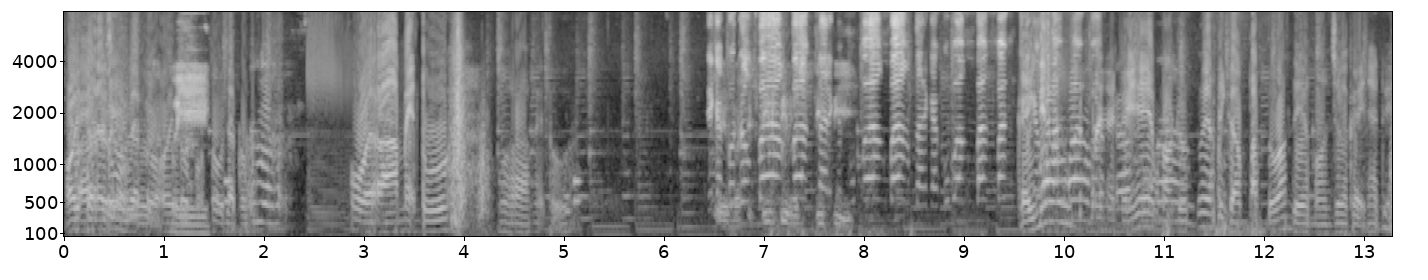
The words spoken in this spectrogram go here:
oh itu Reza udah tuh. Oh, itu udah tuh. Oh, rame tuh. Oh, rame tuh. Tarik aku dong bang, bang, tarik aku bang, bang, tarik aku bang, bang, bang. Kayaknya aku, bang. kayaknya yang nonjol tuh yang 34 doang deh yang nonjol kayaknya deh.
